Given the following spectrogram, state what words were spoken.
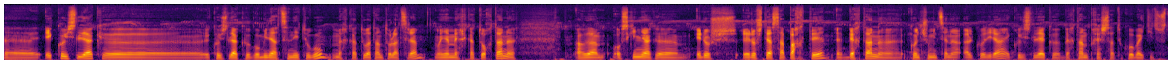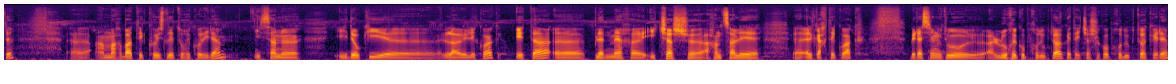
uh, ekoizleak, uh, ekoizleak gombinatzen ditugu, merkatu bat antolatzera, baina merkatu hortan, hau da, oskinak uh, eros, erosteaz aparte, uh, bertan uh, kontsumitzen alko dira, ekoizleak uh, bertan prestatuko baitituzte. Uh, Amar bat ekoizle etorriko dira, izan uh, idoki uh, laoelekoak eta uh, plenmer uh, itxas uh, ahantzale uh, elkartekoak. Beraz, izan ditu uh, lurreko produktuak eta itxaseko produktuak ere,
